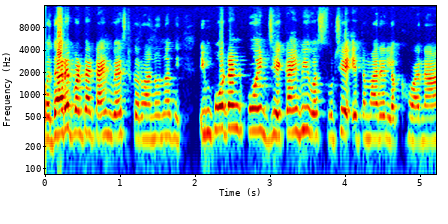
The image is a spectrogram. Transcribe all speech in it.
વધારે પડતા ટાઈમ વેસ્ટ કરવાનો નથી. ઇમ્પોર્ટન્ટ પોઈન્ટ જે કાંઈ બી વસ્તુ છે એ તમારે લખવાના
